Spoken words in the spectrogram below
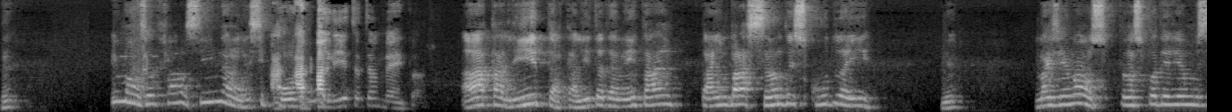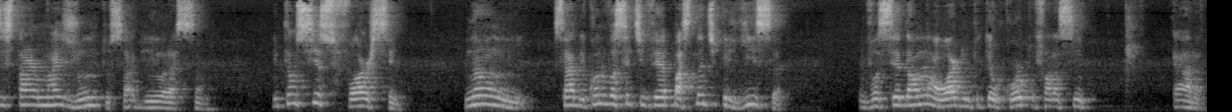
Né? Irmãos, eu falo assim, não, esse povo. A, a Thalita também, Cláudio. A Thalita, a Thalita também está tá embraçando o escudo aí. Né? Mas, irmãos, nós poderíamos estar mais juntos, sabe, em oração. Então, se esforcem. Não, sabe, quando você tiver bastante preguiça, você dá uma ordem para o teu corpo fala assim, cara,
